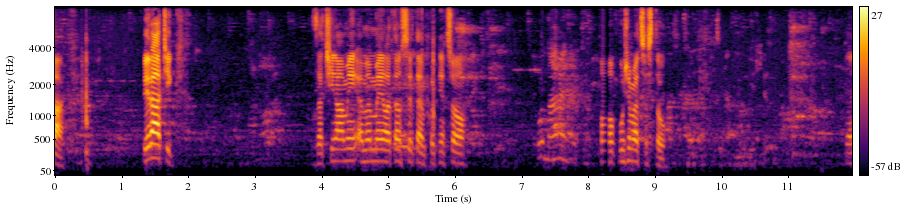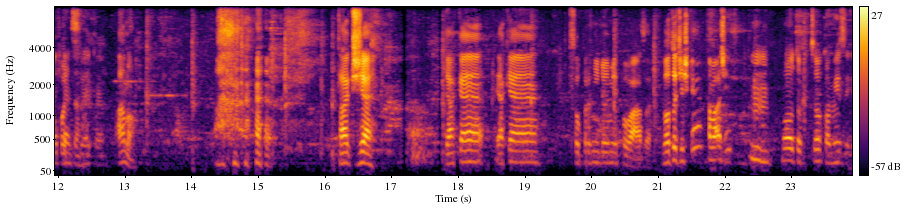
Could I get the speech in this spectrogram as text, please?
Tak. Pirátik. Začíná mi MMA letem světem. Pojď něco. Můžeme cestou. Ano. Takže, jaké, jaké jsou první dojmy po váze? Bylo to těžké navážit? Mm, bolo to celkom easy.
